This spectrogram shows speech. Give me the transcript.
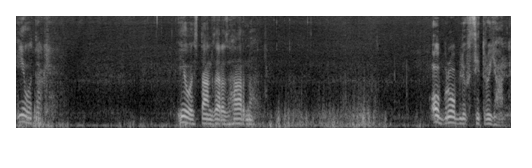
І отак. І ось там зараз гарно оброблю всі троянди.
